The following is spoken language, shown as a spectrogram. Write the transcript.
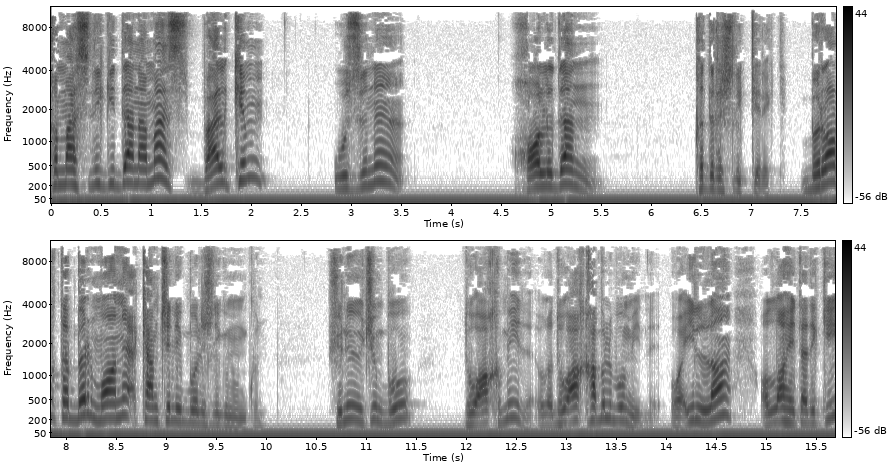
qilmasligidan emas balkim o'zini holidan qidirishlik kerak. Birorta bir moni kamchilik bo'lishligi mumkin. Shuning uchun bu duo qilmaydi duo qabul bo'lmaydi. Va illo Alloh aytadiki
